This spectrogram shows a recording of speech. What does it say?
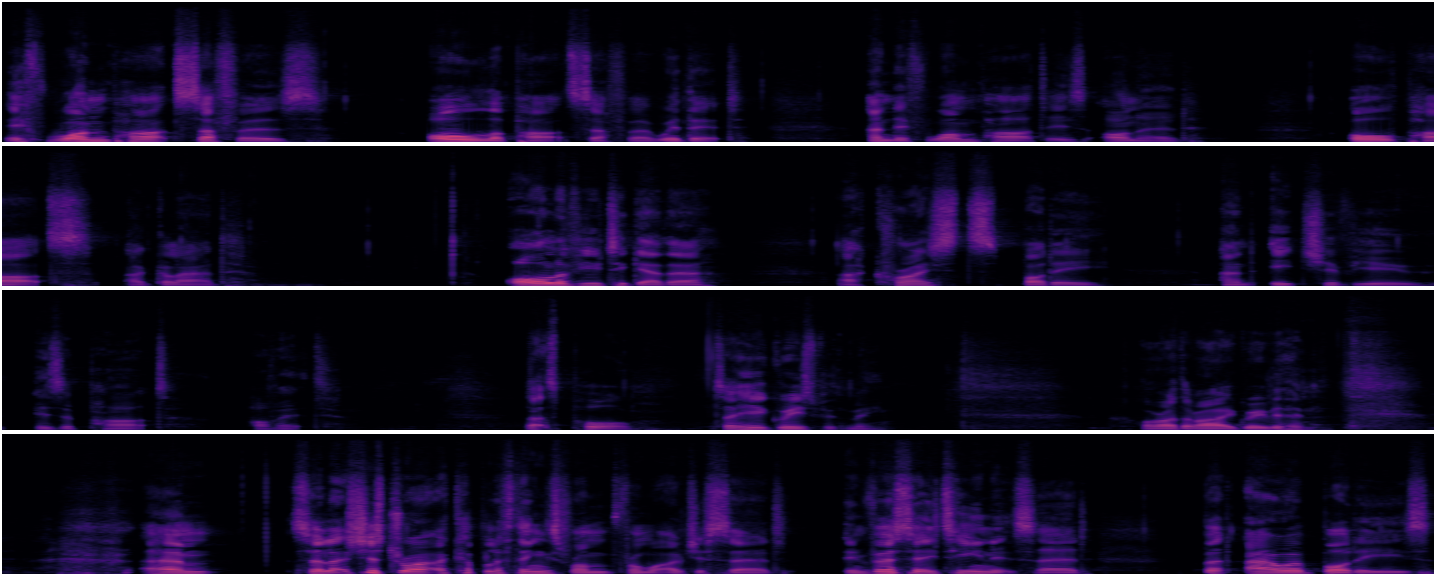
If one part suffers, all the parts suffer with it. And if one part is honored, all parts are glad. All of you together are Christ's body, and each of you is a part of it. That's Paul. So he agrees with me. Or rather, I agree with him. Um, so let's just draw out a couple of things from, from what I've just said. In verse 18, it said, But our bodies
